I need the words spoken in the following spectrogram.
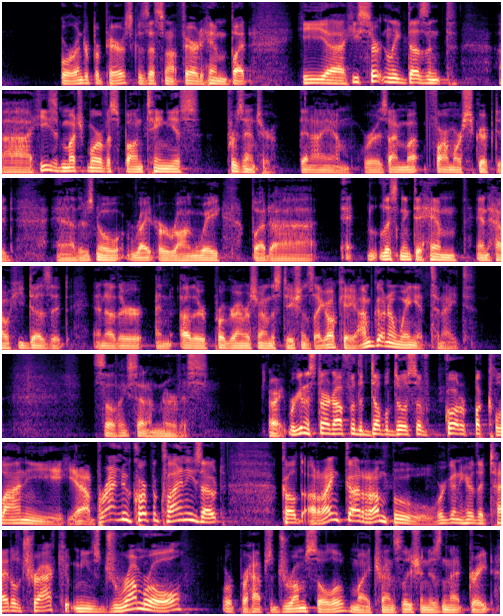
or under prepares because that's not fair to him, but he, uh, he certainly doesn't, uh, he's much more of a spontaneous presenter than I am, whereas I'm far more scripted. Uh, there's no right or wrong way, but uh, listening to him and how he does it and other and other programmers around the station is like, okay, I'm going to wing it tonight. So like I said, I'm nervous. All right, we're going to start off with a double dose of Korpiklaani. Yeah, brand new Korpiklaani's out called Rankarumpu. We're going to hear the title track. It means drum roll or perhaps drum solo. My translation isn't that great.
